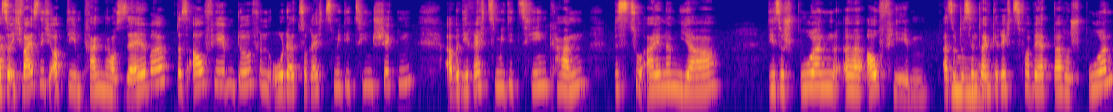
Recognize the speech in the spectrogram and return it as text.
also ich weiß nicht, ob die im Krankenhaus selber das aufheben dürfen oder zur Rechtsmedizin schicken, aber die Rechtsmedizin kann bis zu einem Jahr diese Spuren äh, aufheben. Also das mhm. sind dann gerichtsverwertbare Spuren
